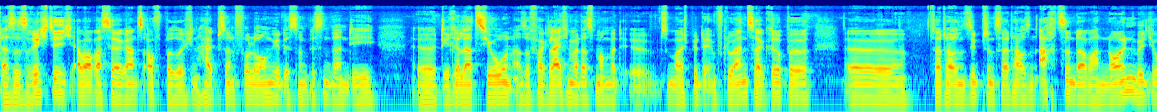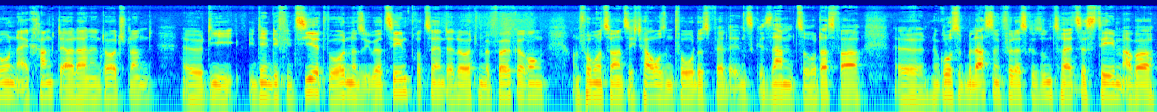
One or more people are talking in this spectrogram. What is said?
Das ist richtig, aber was ja ganz oft bei solchen Hypes dann verloren geht, ist so ein bisschen dann die, äh, die Relation. Also vergleichen wir das mal mit äh, zum Beispiel der Influenza-Grippe äh, 2017, 2018, da waren 9 Millionen Erkrankte allein in Deutschland, die identifiziert wurden, also über 10 Prozent der deutschen Bevölkerung und 25.000 Todesfälle insgesamt. So, das war eine große Belastung für das Gesundheitssystem, aber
